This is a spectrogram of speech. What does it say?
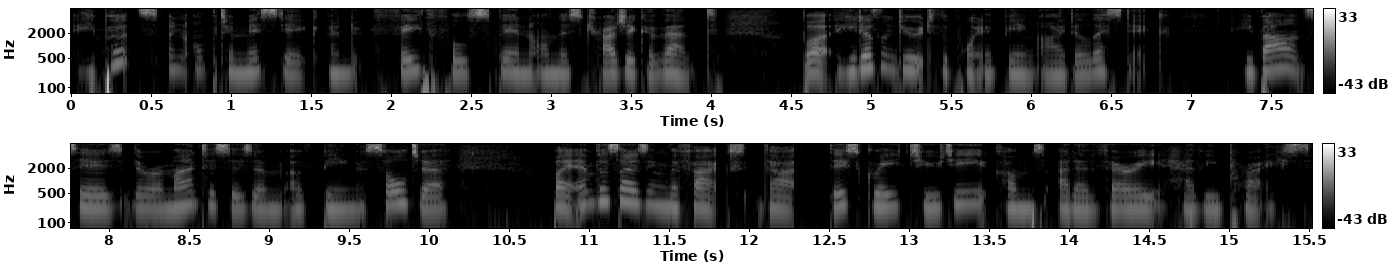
He puts an optimistic and faithful spin on this tragic event, but he doesn't do it to the point of being idealistic. He balances the romanticism of being a soldier by emphasizing the fact that this great duty comes at a very heavy price.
